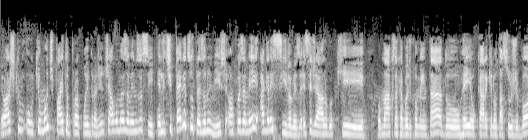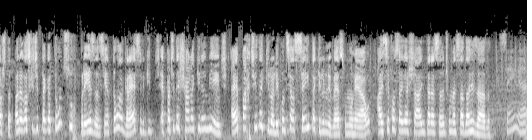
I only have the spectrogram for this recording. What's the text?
Eu acho que o, o que o Monty Python propõe pra gente é algo mais ou menos assim. Ele te pega de surpresa no início, é uma coisa meio agressiva mesmo. Esse diálogo que o Marcos acabou de comentar, do rei o cara que não tá sujo de bosta, é um negócio que te pega tão de surpresa, assim, é tão agressivo que é pra te deixar naquele ambiente. Aí a partir daquilo ali, quando você aceita aquele universo como real, aí você consegue achar interessante começar a dar risada. Sim, é.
